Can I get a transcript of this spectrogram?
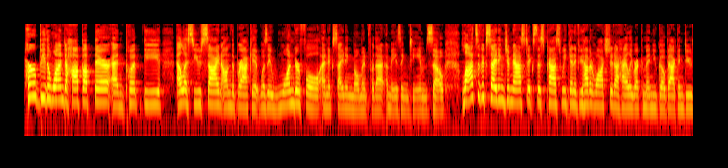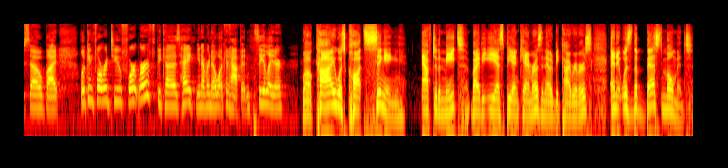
her be the one to hop up there and put the LSU sign on the bracket was a wonderful and exciting moment for that amazing team. So, lots of exciting gymnastics this past weekend. If you haven't watched it, I highly recommend you go back and do so. But looking forward to Fort Worth because, hey, you never know what could happen. See you later. Well, Kai was caught singing after the meet by the ESPN cameras, and that would be Kai Rivers. And it was the best moment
